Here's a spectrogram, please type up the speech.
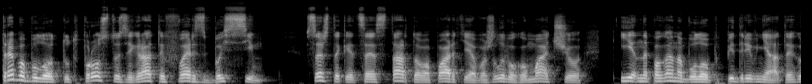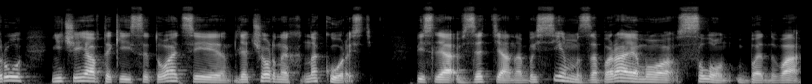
Треба було тут просто зіграти ферзь b7. Все ж таки, це стартова партія важливого матчу, і непогано було б підрівняти гру, нічия в такій ситуації для чорних на користь. Після взяття на b7 забираємо слон b2.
